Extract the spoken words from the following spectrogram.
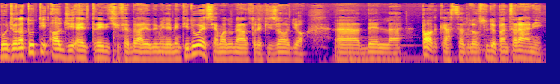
Buongiorno a tutti, oggi è il 13 febbraio 2022, siamo ad un altro episodio eh, del podcast dello studio Panzarani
